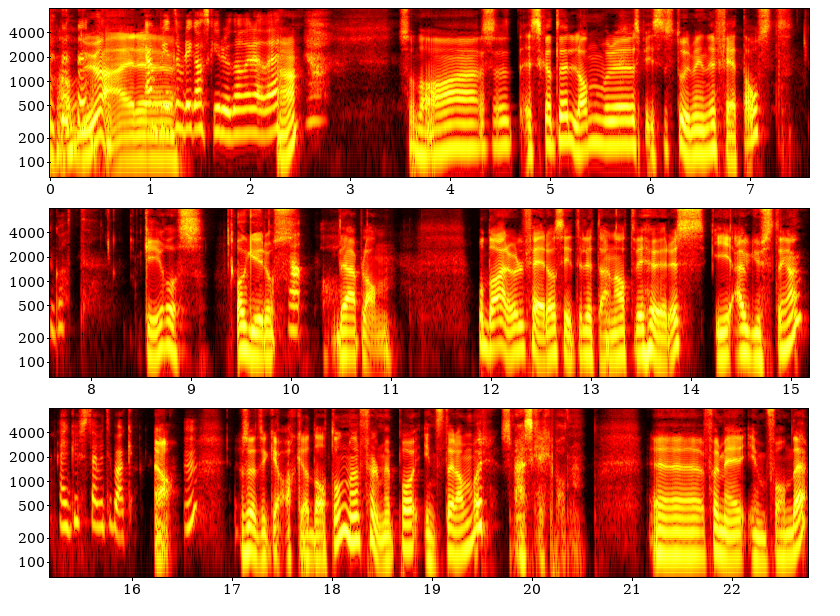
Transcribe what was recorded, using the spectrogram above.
ja, du er Jeg har begynt å bli ganske rund allerede. ja. Så da så jeg skal til et land hvor det spises store mengder fetaost. Godt. Gyros. Og gyros. Ja. Det er planen. Og da er det vel fair å si til lytterne at vi høres i august en gang. August er vi tilbake. Ja. Så vet vi ikke akkurat datoen, men følg med på Instagramen vår, som er Skrekkpodden, eh, for mer info om det.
